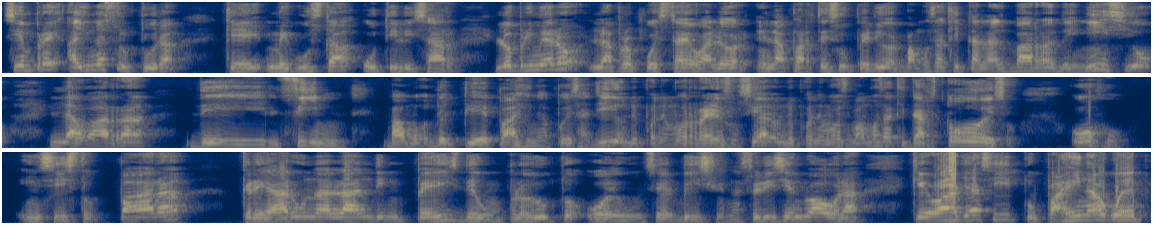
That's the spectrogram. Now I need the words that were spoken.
Siempre hay una estructura que me gusta utilizar. Lo primero, la propuesta de valor. En la parte superior vamos a quitar las barras de inicio, la barra del fin, vamos del pie de página, pues allí donde ponemos redes sociales, donde ponemos, vamos a quitar todo eso. Ojo, insisto, para crear una landing page de un producto o de un servicio. No estoy diciendo ahora que vayas y tu página web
